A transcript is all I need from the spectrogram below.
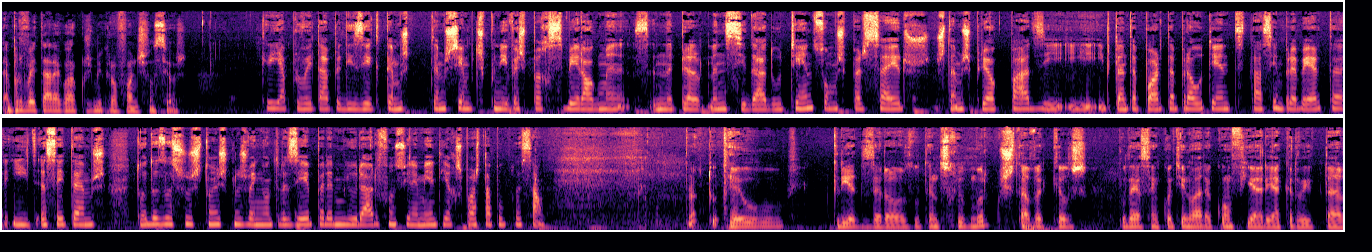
Aproveitar agora que os microfones são seus. Queria aproveitar para dizer que estamos, estamos sempre disponíveis para receber alguma necessidade do utente, somos parceiros, estamos preocupados e, e, e, portanto, a porta para o utente está sempre aberta e aceitamos todas as sugestões que nos venham trazer para melhorar o funcionamento e a resposta à população. Pronto, eu queria dizer aos utentes de Rio de Moro que gostava que eles pudessem continuar a confiar e a acreditar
